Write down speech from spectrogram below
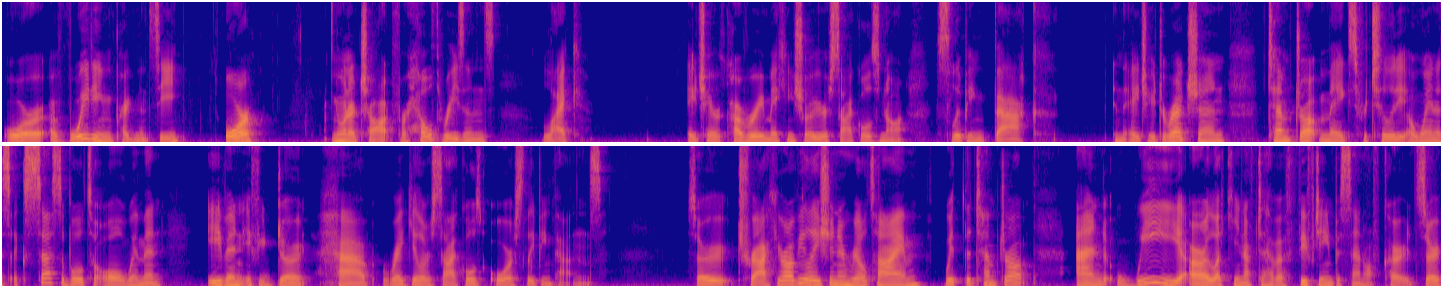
or avoiding pregnancy, or you want to chart for health reasons like HA recovery, making sure your cycle's not slipping back in the HA direction, Temp Drop makes fertility awareness accessible to all women, even if you don't have regular cycles or sleeping patterns. So track your ovulation in real time with the temp drop. And we are lucky enough to have a 15% off code. So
